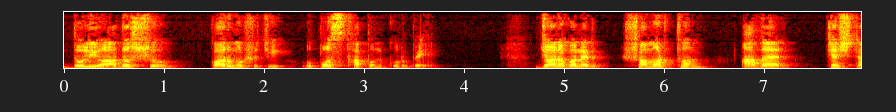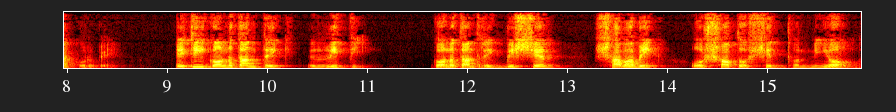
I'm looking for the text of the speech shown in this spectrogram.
দলীয় আদর্শ কর্মসূচি উপস্থাপন করবে। জনগণের সমর্থন, আদায়ের চেষ্টা করবে। এটি গণতান্ত্রিক রীতি, গণতান্ত্রিক বিশ্বের স্বাভাবিক ও স্বতঃসিদ্ধ নিয়ম।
